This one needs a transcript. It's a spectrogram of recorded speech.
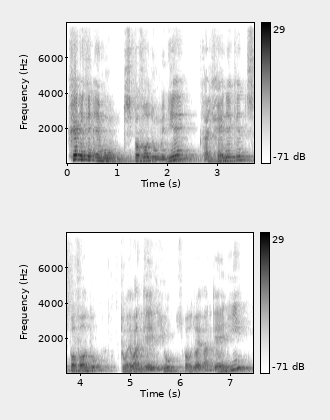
Heneken emu z powodu mnie, kaj heneken z powodu tu Ewangeliu, z powodu Ewangelii.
